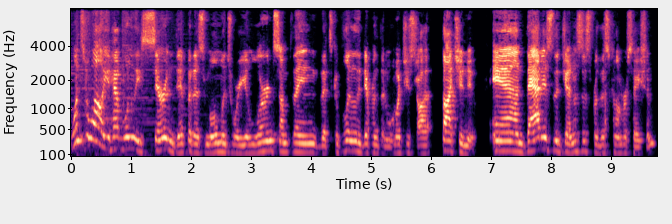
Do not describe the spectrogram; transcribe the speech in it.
once in a while, you have one of these serendipitous moments where you learn something that's completely different than what you saw, thought you knew. And that is the genesis for this conversation.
